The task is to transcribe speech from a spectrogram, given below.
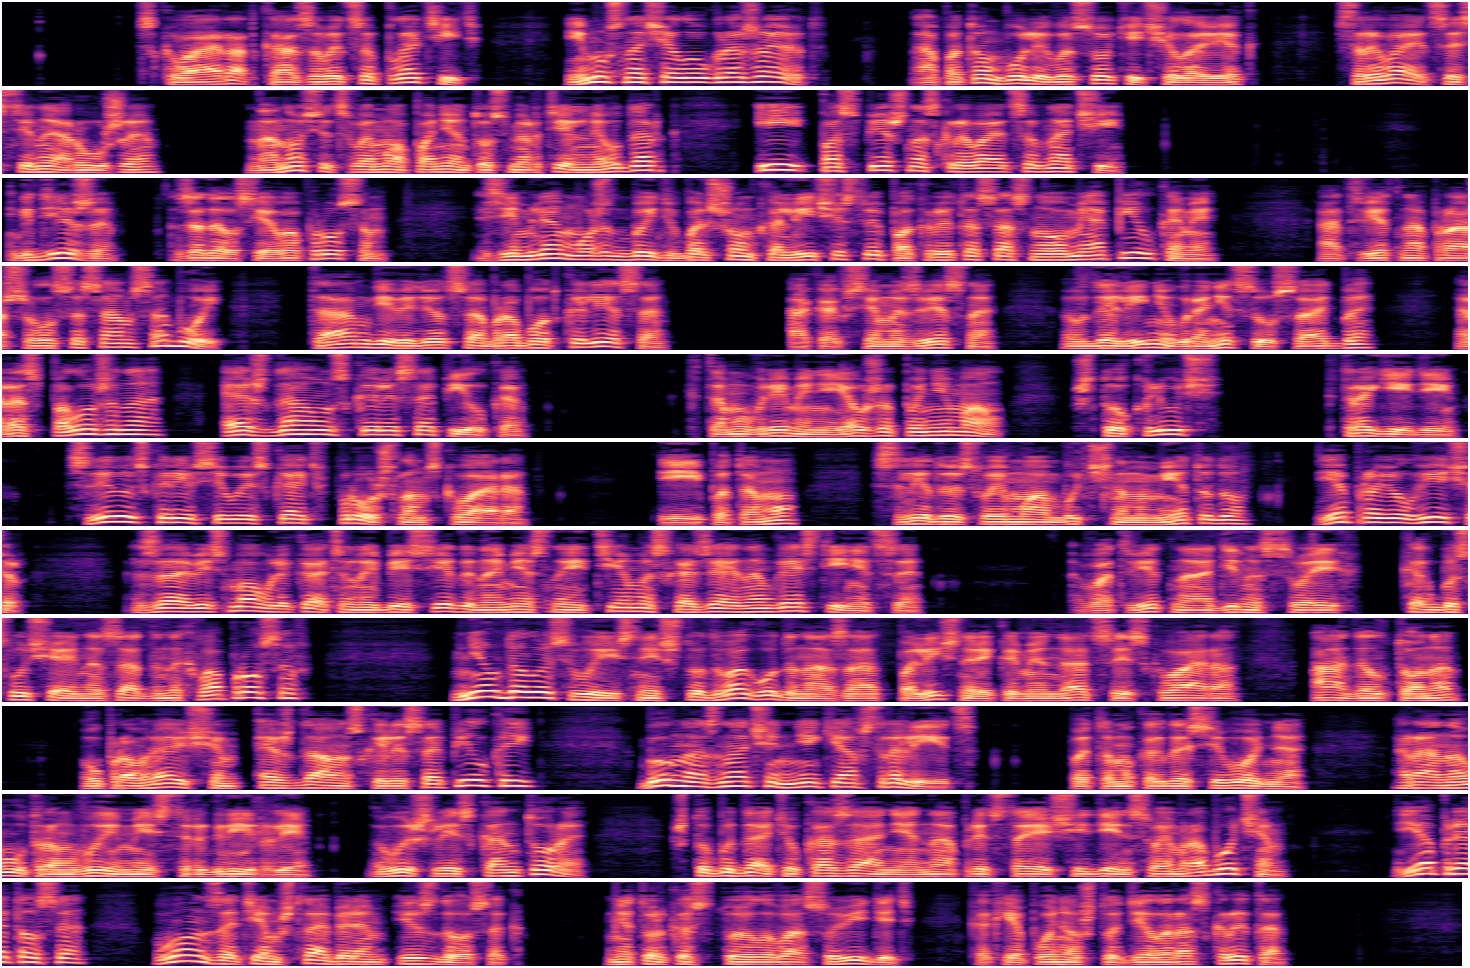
Сквайр отказывается платить. Ему сначала угрожают, а потом более высокий человек срывает со стены оружие, наносит своему оппоненту смертельный удар и поспешно скрывается в ночи. Где же, задался я вопросом, земля может быть в большом количестве покрыта сосновыми опилками? Ответ напрашивался сам собой, там, где ведется обработка леса. А как всем известно, в долине у границы усадьбы расположена Эшдаунская лесопилка. К тому времени я уже понимал, что ключ к трагедии следует, скорее всего, искать в прошлом Сквайра. И потому, следуя своему обычному методу, я провел вечер, за весьма увлекательной беседой на местные темы с хозяином гостиницы. В ответ на один из своих, как бы случайно заданных вопросов, мне удалось выяснить, что два года назад по личной рекомендации Сквайра Аделтона управляющим Эшдаунской лесопилкой был назначен некий австралиец. Поэтому, когда сегодня рано утром вы, мистер Грирли, вышли из конторы, чтобы дать указания на предстоящий день своим рабочим, я прятался вон за тем штабелем из досок. Мне только стоило вас увидеть, как я понял, что дело раскрыто.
